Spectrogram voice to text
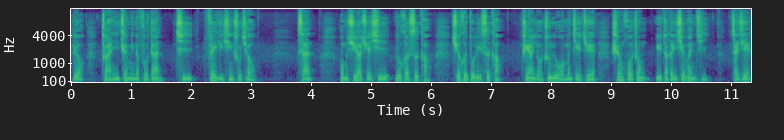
六、转移证明的负担；七、非理性诉求。三、我们需要学习如何思考，学会独立思考，这样有助于我们解决生活中遇到的一些问题。再见。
